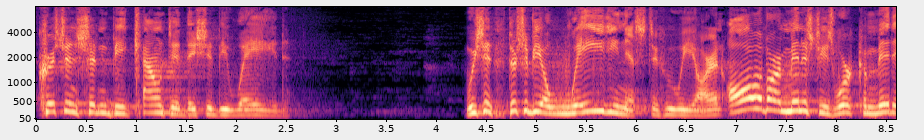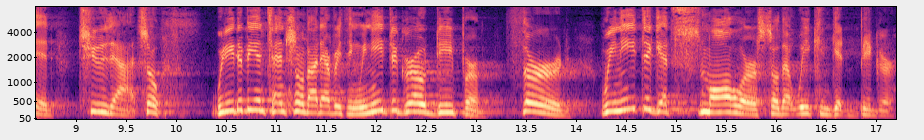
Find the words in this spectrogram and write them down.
Christians shouldn't be counted, they should be weighed. We should, there should be a weightiness to who we are. And all of our ministries, we're committed to that. So we need to be intentional about everything. We need to grow deeper. Third, we need to get smaller so that we can get bigger.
